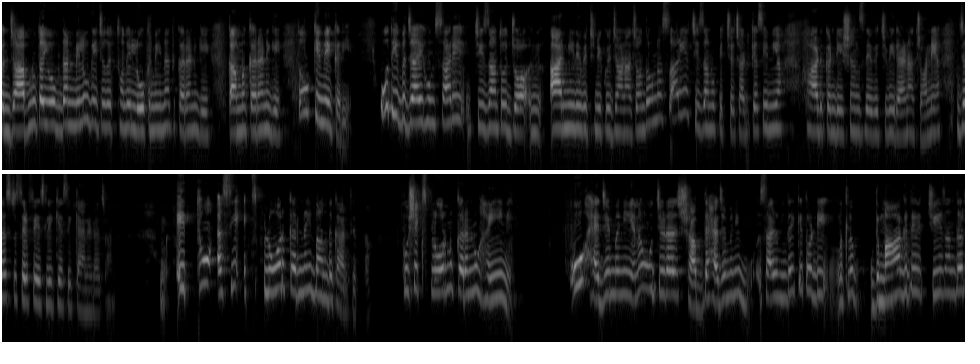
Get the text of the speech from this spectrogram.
ਪੰਜਾਬ ਨੂੰ ਤਾਂ ਯੋਗਦਾਨ ਮਿਲੂਗੀ ਜਦੋਂ ਇੱਥੋਂ ਦੇ ਲੋਕ ਮਿਹਨਤ ਕਰਨਗੇ, ਕੰਮ ਕਰਨਗੇ, ਤਾਂ ਉਹ ਕਿਵੇਂ ਕਰੀਏ? ਉਹਦੀ ਬਜਾਏ ਹੁਣ ਸਾਰੇ ਚੀਜ਼ਾਂ ਤੋਂ ਆਰਮੀ ਦੇ ਵਿੱਚ ਨਹੀਂ ਕੋਈ ਜਾਣਾ ਚਾਹੁੰਦਾ, ਉਹਨਾਂ ਸਾਰੀਆਂ ਚੀਜ਼ਾਂ ਨੂੰ ਪਿੱਛੇ ਛੱਡ ਕੇ ਅਸੀਂ ਇੰਨੀਆਂ ਹਾਰਡ ਕੰਡੀਸ਼ਨਸ ਦੇ ਵਿੱਚ ਵੀ ਰਹਿਣਾ ਚਾਹੁੰਦੇ ਆ ਜਸਟ ਸਿਰਫ ਇਸ ਲਈ ਕਿ ਅਸੀਂ ਕੈਨੇਡਾ ਜਾਣਾ। ਇੱਥੋਂ ਅਸੀਂ ਐਕਸਪਲੋਰ ਕਰਨਾ ਹੀ ਬੰਦ ਕਰ ਦਿੱਤਾ। ਕੁਝ ਐਕਸਪਲੋਰ ਨੂੰ ਕਰਨ ਨੂੰ ਹੈ ਹੀ ਨਹੀਂ। ਉਹ ਹੈਜੇਮਨੀ ਹੈ ਨਾ, ਉਹ ਜਿਹੜਾ ਸ਼ਬਦ ਹੈਜੇਮਨੀ ਸਾਰੇ ਹੁੰਦਾ ਕਿ ਤੁਹਾਡੀ ਮਤਲਬ ਦਿਮਾਗ ਦੇ ਚੀਜ਼ ਅੰਦਰ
